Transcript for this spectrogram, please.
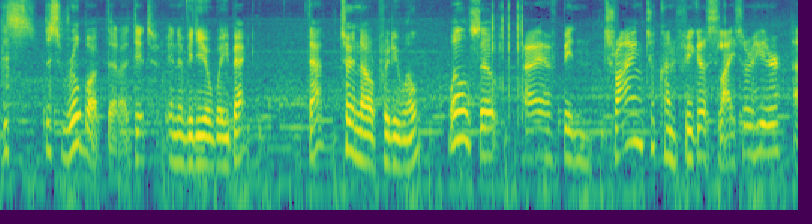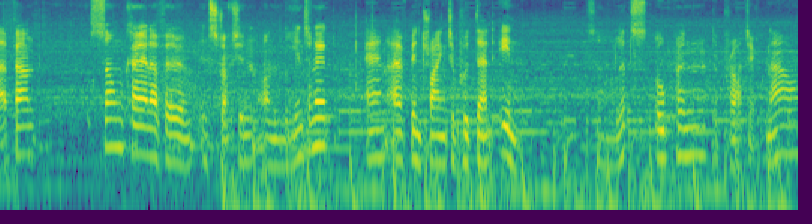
This this robot that I did in a video way back, that turned out pretty well. Well, so I have been trying to configure slicer here. I found some kind of uh, instruction on the internet and I've been trying to put that in. So let's open the project now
